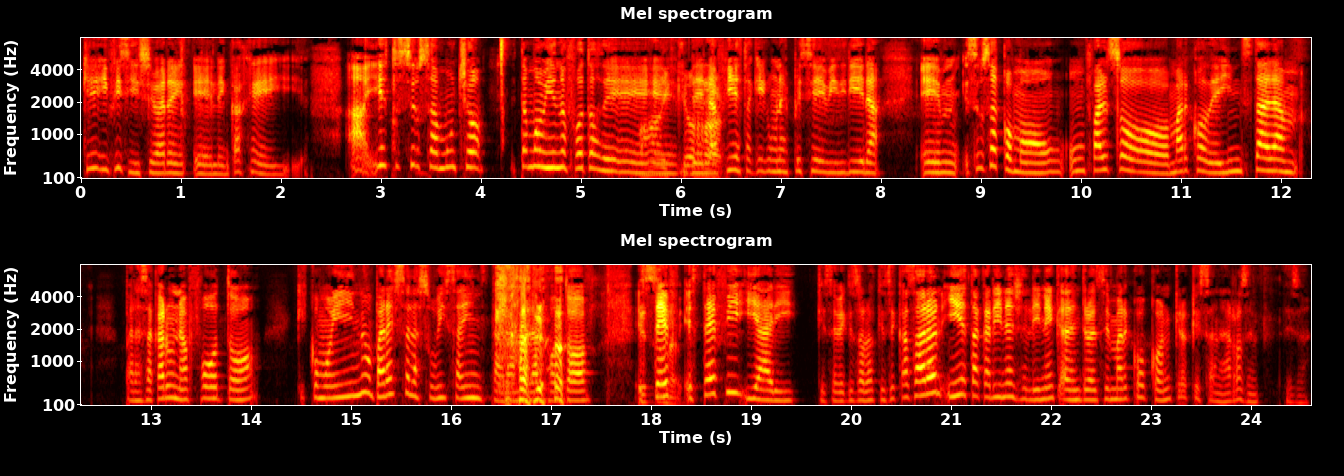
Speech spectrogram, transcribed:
qué difícil llevar el, el encaje y, ah, y esto se usa mucho. Estamos viendo fotos de, Ay, qué de la fiesta, es como una especie de vidriera. Eh, se usa como un, un falso marco de Instagram para sacar una foto. Que es como, y no, para eso la subís a Instagram a la foto. Steph, una- Steffi y Ari, que se ve que son los que se casaron, y está Karina Jelinek adentro de ese marco con, creo que es Ana Rosenfeld. esa.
